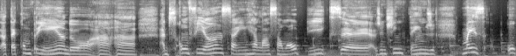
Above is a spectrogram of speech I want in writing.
até compreendo a, a, a desconfiança em relação ao Pix. É, a gente entende. Mas o,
